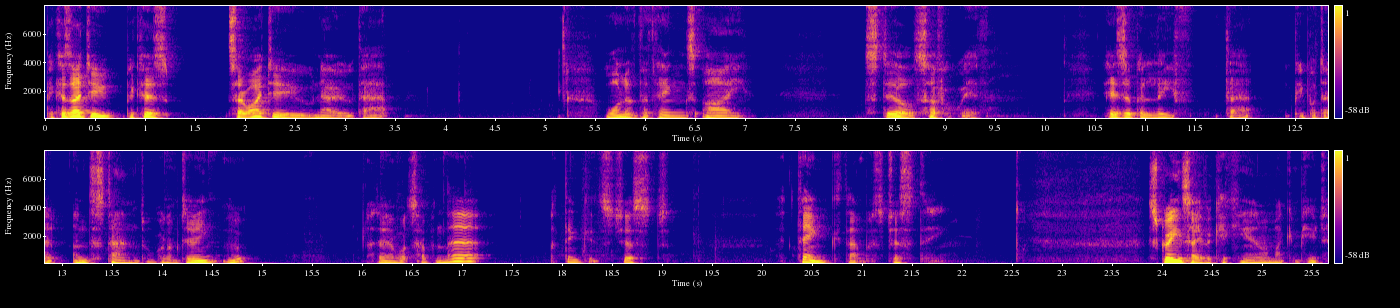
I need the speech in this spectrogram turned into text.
because I do because so I do know that one of the things I still suffer with is a belief that people don't understand what I'm doing. I don't know what's happened there. I think it's just. I think that was just the screensaver kicking in on my computer.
